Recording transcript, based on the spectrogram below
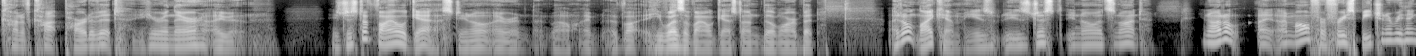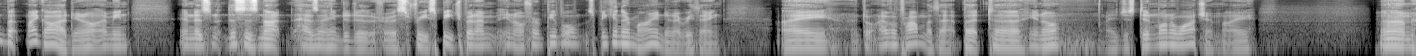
kind of caught part of it here and there. I he's just a vile guest, you know. I well, I, he was a vile guest on Bill Maher, but I don't like him. He's he's just you know, it's not you know, I don't I, I'm all for free speech and everything, but my God, you know, I mean and it's, this is not has anything to do with free speech, but I'm you know for people speaking their mind and everything, I, I don't have a problem with that. But uh, you know, I just didn't want to watch him. I um,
